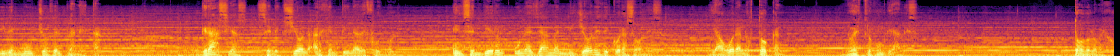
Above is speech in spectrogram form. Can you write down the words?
y de muchos del planeta. Gracias, Selección Argentina de Fútbol. Encendieron una llama en millones de corazones y ahora nos tocan nuestros mundiales. Todo lo mejor.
